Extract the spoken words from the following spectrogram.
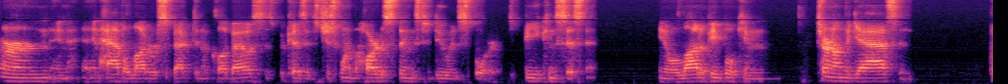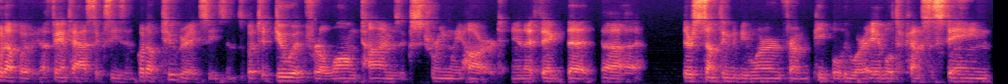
earn and, and have a lot of respect in a clubhouse is because it's just one of the hardest things to do in sport. Be consistent you know, a lot of people can turn on the gas and put up a, a, fantastic season, put up two great seasons, but to do it for a long time is extremely hard. And I think that uh, there's something to be learned from people who are able to kind of sustain,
